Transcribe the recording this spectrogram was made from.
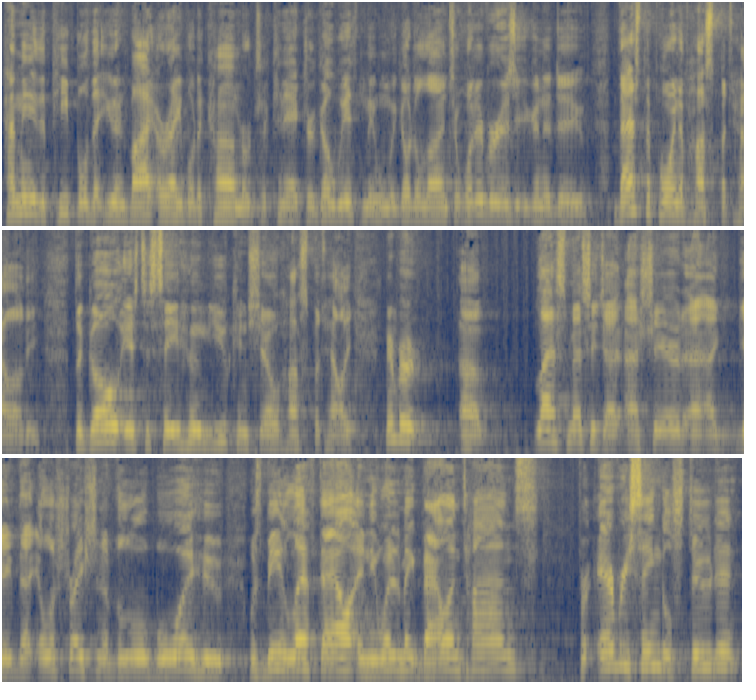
How many of the people that you invite are able to come or to connect or go with me when we go to lunch or whatever it is that you're going to do? That's the point of hospitality. The goal is to see whom you can show hospitality. Remember, uh, last message I, I shared, I gave that illustration of the little boy who was being left out and he wanted to make Valentine's for every single student.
